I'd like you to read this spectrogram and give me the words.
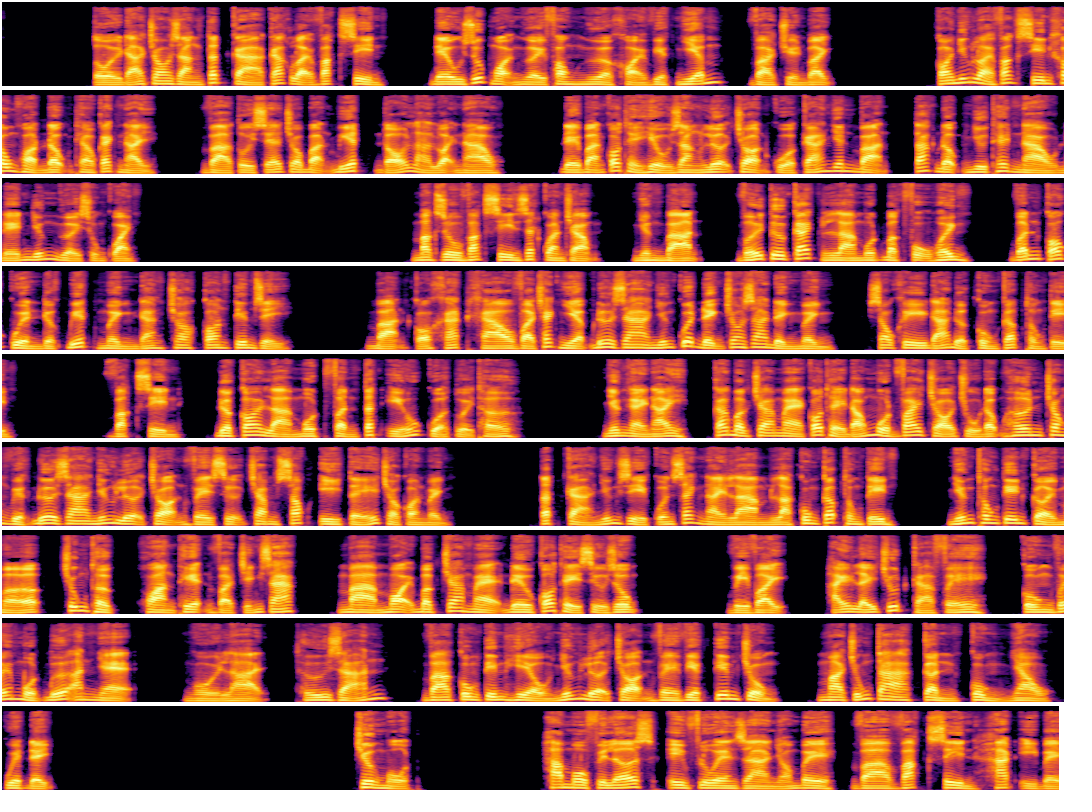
Tôi đã cho rằng tất cả các loại vaccine đều giúp mọi người phòng ngừa khỏi việc nhiễm và truyền bệnh. Có những loại vaccine không hoạt động theo cách này và tôi sẽ cho bạn biết đó là loại nào để bạn có thể hiểu rằng lựa chọn của cá nhân bạn tác động như thế nào đến những người xung quanh. Mặc dù vaccine rất quan trọng, nhưng bạn, với tư cách là một bậc phụ huynh, vẫn có quyền được biết mình đang cho con tiêm gì. Bạn có khát khao và trách nhiệm đưa ra những quyết định cho gia đình mình sau khi đã được cung cấp thông tin. Vaccine được coi là một phần tất yếu của tuổi thơ. Nhưng ngày nay, các bậc cha mẹ có thể đóng một vai trò chủ động hơn trong việc đưa ra những lựa chọn về sự chăm sóc y tế cho con mình. Tất cả những gì cuốn sách này làm là cung cấp thông tin, những thông tin cởi mở, trung thực, hoàn thiện và chính xác mà mọi bậc cha mẹ đều có thể sử dụng. Vì vậy, hãy lấy chút cà phê cùng với một bữa ăn nhẹ, ngồi lại, thư giãn và cùng tìm hiểu những lựa chọn về việc tiêm chủng mà chúng ta cần cùng nhau quyết định. Chương 1 Haemophilus influenza nhóm B và vaccine HIV.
